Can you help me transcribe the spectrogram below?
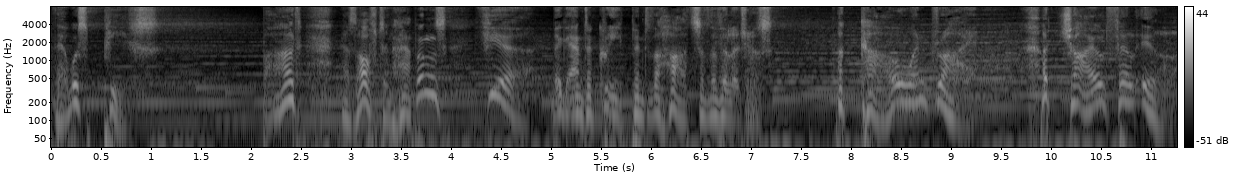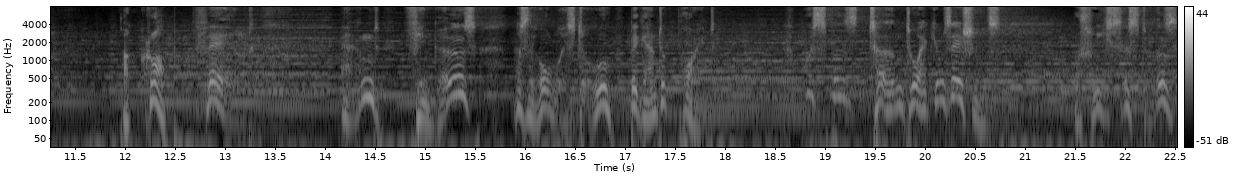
there was peace. But, as often happens, fear began to creep into the hearts of the villagers. A cow went dry. A child fell ill. A crop failed. And fingers, as they always do, began to point. Whispers turned to accusations. The three sisters,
